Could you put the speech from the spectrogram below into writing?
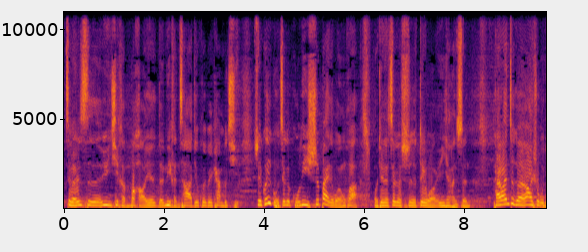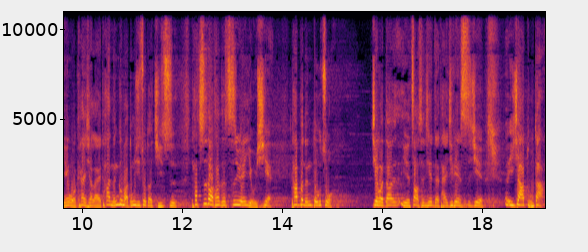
这个人是运气很不好，也能力很差，就会被看不起。所以硅谷这个鼓励失败的文化，我觉得这个是对我影响很深。台湾这个二十五年我看下来，他能够把东西做到极致，他知道他的资源有限，他不能都做，结果到也造成现在台积电世界一家独大。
